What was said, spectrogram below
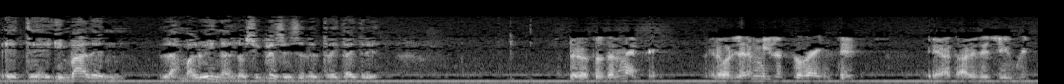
este, invaden las Malvinas los ingleses en el 33 pero totalmente. Pero ya en 1820 eh, a través de Chiwi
